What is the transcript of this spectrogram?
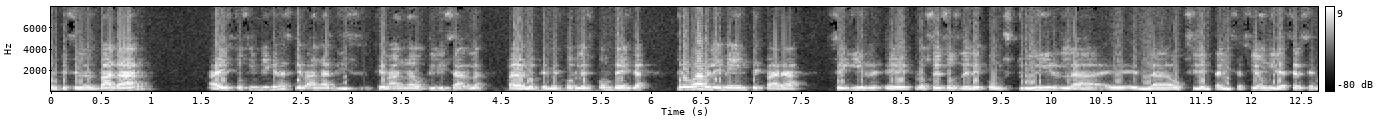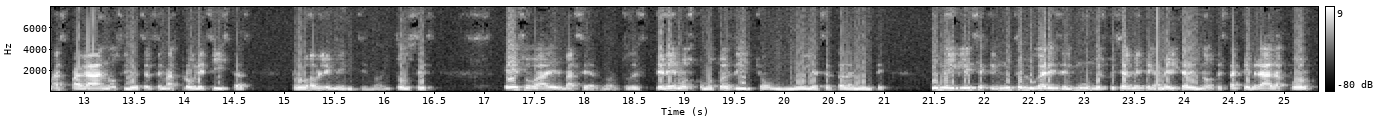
porque se las va a dar a estos indígenas que van a, que van a utilizarla para lo que mejor les convenga, probablemente para seguir eh, procesos de deconstruir eh, la, occidentalización y de hacerse más paganos y de hacerse más progresistas, probablemente, ¿no? Entonces, eso va, va, a ser, ¿no? Entonces, tenemos, como tú has dicho muy acertadamente, una iglesia que en muchos lugares del mundo, especialmente en América del Norte, está quebrada por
